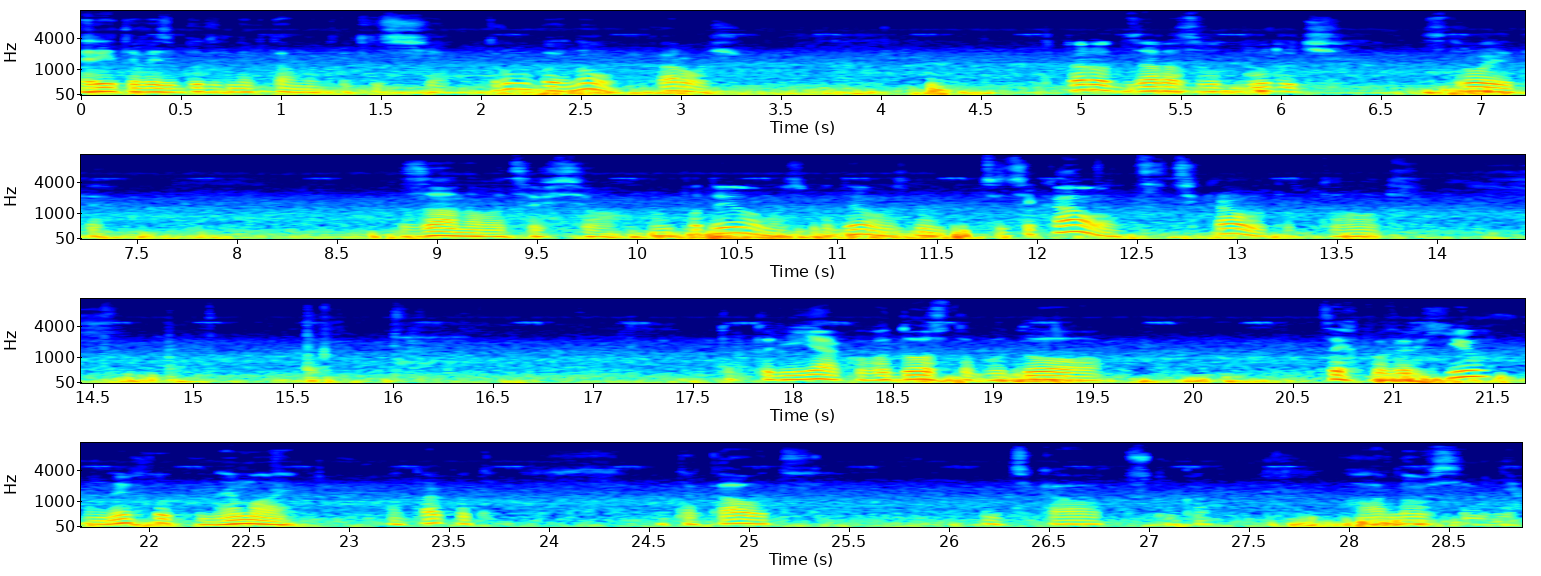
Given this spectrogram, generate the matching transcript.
гріти весь будинок, там от якісь ще труби. Ну, коротше. Тепер от зараз от будуть строїти заново це все. Ну подивимось, подивимось. Ну, це цікаво, це цікаво. Тобто, от. тобто ніякого доступу до цих поверхів у них тут немає. Отак от, така от цікава штука. Гарного всім дня.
